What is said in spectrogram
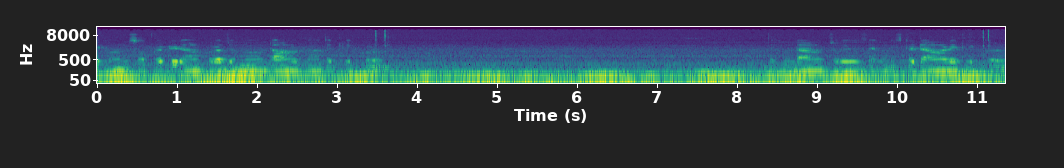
এখন সফটওয়্যারটি ডাউনলোড করার জন্য ডাউনলোড নাওতে ক্লিক করুন দেখুন ডাউনলোড চলে এসেছে এখন স্টার্ট ডাউনলোডে ক্লিক করুন।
